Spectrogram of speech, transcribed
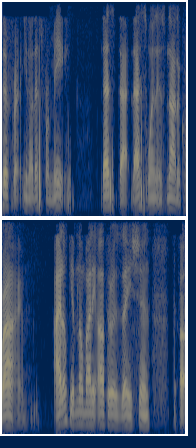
different. You know, that's for me. That's that. That's when it's not a crime. I don't give nobody authorization, uh,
